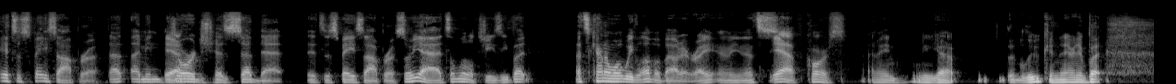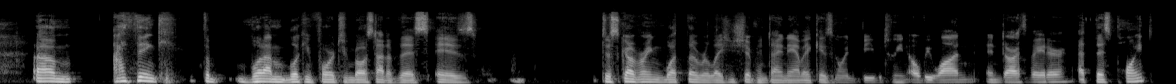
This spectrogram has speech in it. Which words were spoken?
it's a space opera. That I mean, Yeah. George has said that it's a space opera. So yeah, it's a little cheesy, but that's kind of what we love about it, right? I mean, that's Yeah, of course. I mean, you got the Luke and everything, but um, I think the what I'm looking forward to most out of this is discovering what the relationship and dynamic is going to be between Obi Wan and Darth Vader at this point,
